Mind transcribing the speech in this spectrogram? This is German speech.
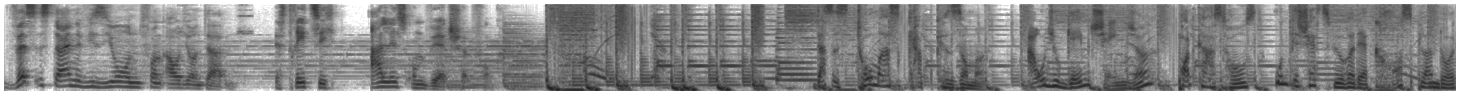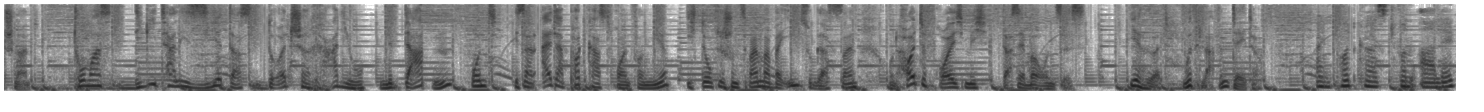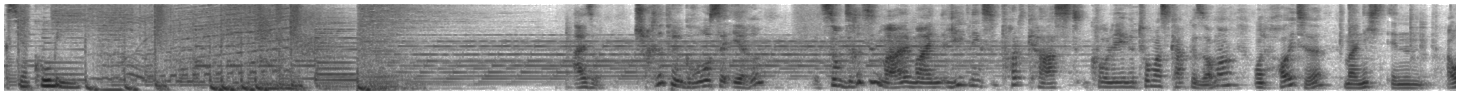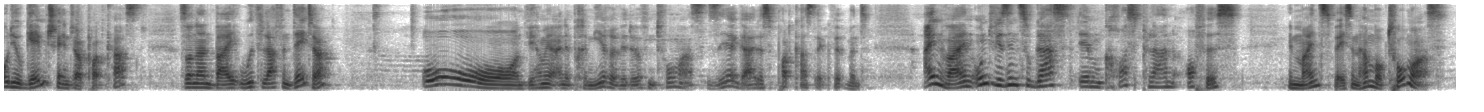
Was ist deine Vision von Audio und Daten? Es dreht sich alles um Wertschöpfung. Das ist Thomas Kapke Sommer, Audio Game Changer, Podcast-Host und Geschäftsführer der Crossplan Deutschland. Thomas digitalisiert das deutsche Radio mit Daten und ist ein alter Podcast-Freund von mir. Ich durfte schon zweimal bei ihm zu Gast sein und heute freue ich mich, dass er bei uns ist. Ihr hört With Love and Data. Ein Podcast von Alex Jacobi. Also, triple große Ehre. Zum dritten Mal mein Lieblings-Podcast-Kollege Thomas Kapke Sommer und heute mal nicht in Audio Game Changer Podcast, sondern bei With Love and Data. Oh, und wir haben hier eine Premiere. Wir dürfen Thomas sehr geiles Podcast-Equipment einweihen und wir sind zu Gast im Crossplan Office im Mindspace in Hamburg. Thomas.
